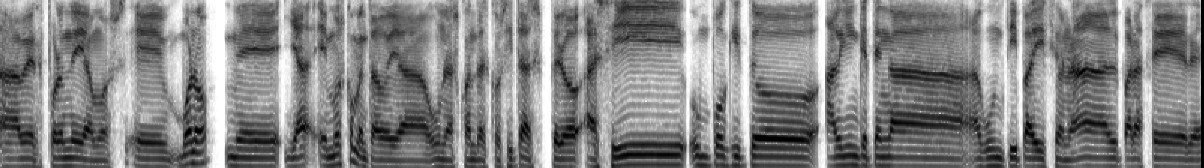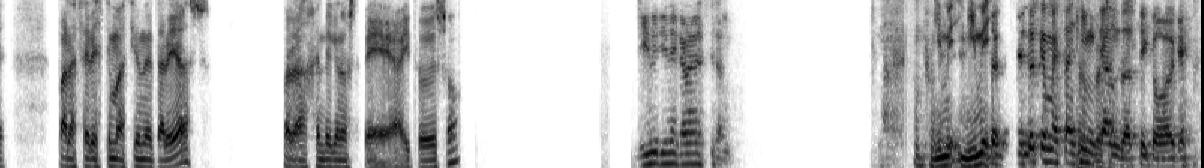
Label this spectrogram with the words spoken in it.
a ver, ¿por dónde íbamos? Eh, bueno, ya hemos comentado ya unas cuantas cositas, pero así un poquito, alguien que tenga algún tip adicional para hacer para hacer estimación de tareas, para la gente que nos vea y todo eso. Jimmy tiene que decir algo. Siento que me están hincando así como que...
